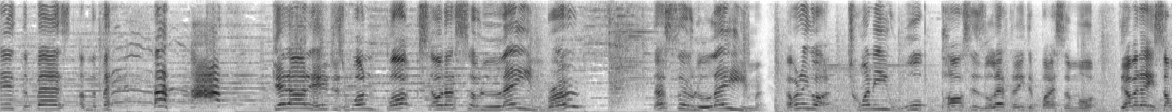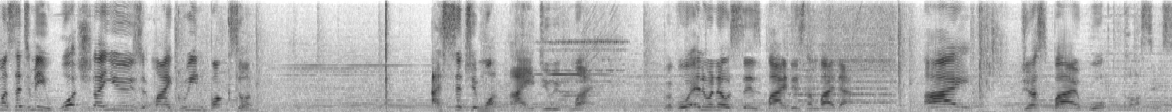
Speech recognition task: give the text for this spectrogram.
is the best. I'm the best. Get out of here. Just one box. Oh, that's so lame, bro. That's so lame. I've only got 20 warp passes left. I need to buy some more. The other day, someone said to me, what should I use my green box on? I said to him what I do with mine. Before anyone else says buy this and buy that. I just buy warp passes.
